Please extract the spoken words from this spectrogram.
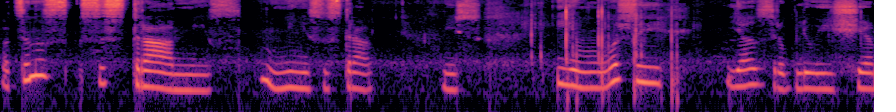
А це нас сестра міс. Ну, міні-сестра міс. І може я зроблю ще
